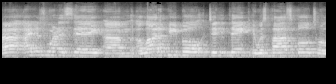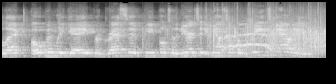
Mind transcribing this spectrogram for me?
Uh, I just want to say um, a lot of people didn't think it was possible to elect openly gay, progressive people to the New York City Council from Queens County.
